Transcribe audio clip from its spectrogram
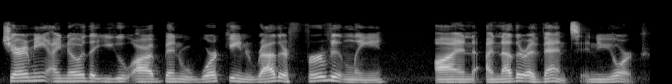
Jeremy, I know that you have been working rather fervently on another event in New York.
